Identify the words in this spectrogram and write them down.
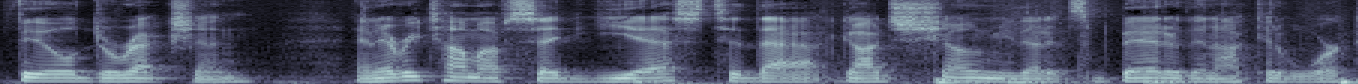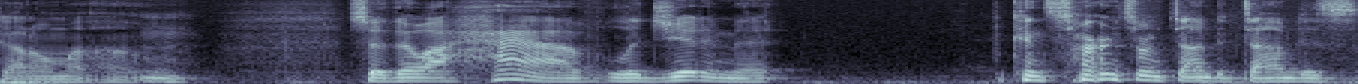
filled direction. And every time I've said yes to that, God's shown me that it's better than I could have worked out on my own. Mm. So, though I have legitimate concerns from time to time, is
